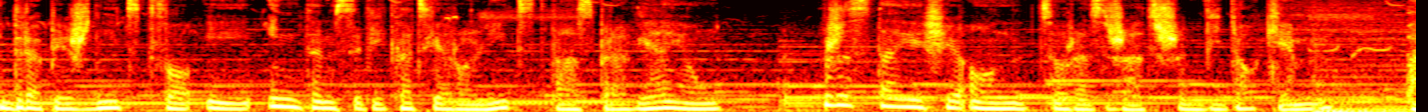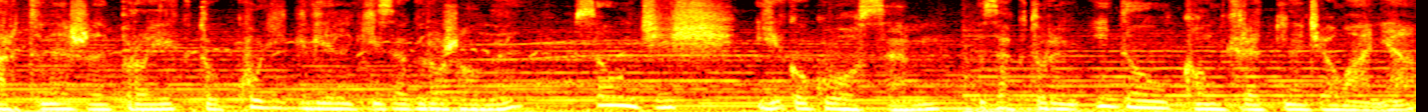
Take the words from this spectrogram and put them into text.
drapieżnictwo i intensyfikacja rolnictwa sprawiają, że staje się on coraz rzadszym widokiem. Partnerzy projektu Kulik Wielki Zagrożony są dziś jego głosem, za którym idą konkretne działania.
